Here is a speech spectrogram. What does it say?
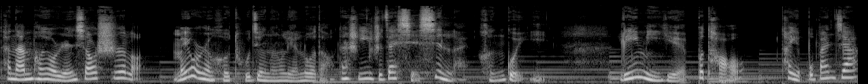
她男朋友人消失了。没有任何途径能联络到，但是一直在写信来，很诡异。李米也不逃，他也不搬家，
